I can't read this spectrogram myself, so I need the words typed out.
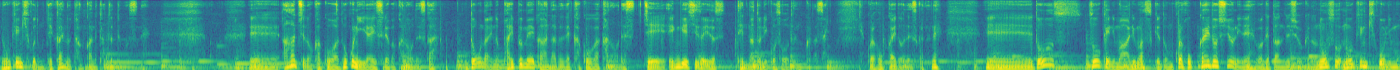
農研機構でもでかいの単管で建ててますね。えー、アーチの加工はどこに依頼すれば可能ですか？道内のパイプメーカーなどで加工が可能です。JA 園芸資材店などにご相談ください。これ北海道ですからね。えー、同造県にもありますけどもこれは北海道仕様にね分けたんでしょうけど農農研機構にも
